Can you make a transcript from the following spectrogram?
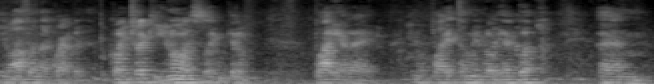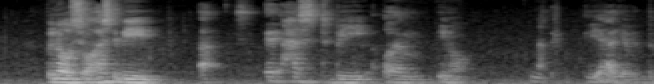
You know, I find that quite a bit, quite tricky. You know, it's like kind of pat your, uh, you know, pat your tummy right here. But, um, but no. So it has to be, uh, it has to be, um, you know, No. yeah, you, the,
